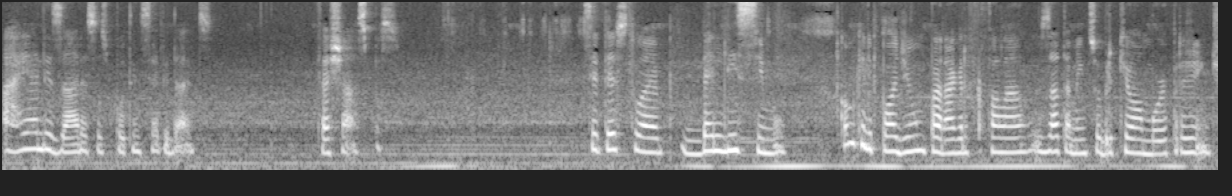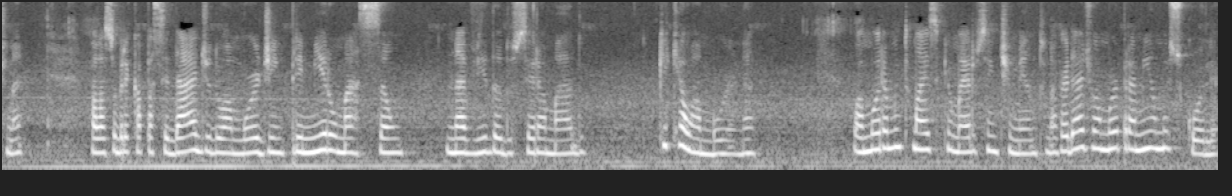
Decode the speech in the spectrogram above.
a realizar essas potencialidades. Fecha aspas. Esse texto é belíssimo como que ele pode, em um parágrafo, falar exatamente sobre o que é o amor pra gente, né? Falar sobre a capacidade do amor de imprimir uma ação na vida do ser amado. O que, que é o amor, né? O amor é muito mais que um mero sentimento. Na verdade, o amor para mim é uma escolha.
